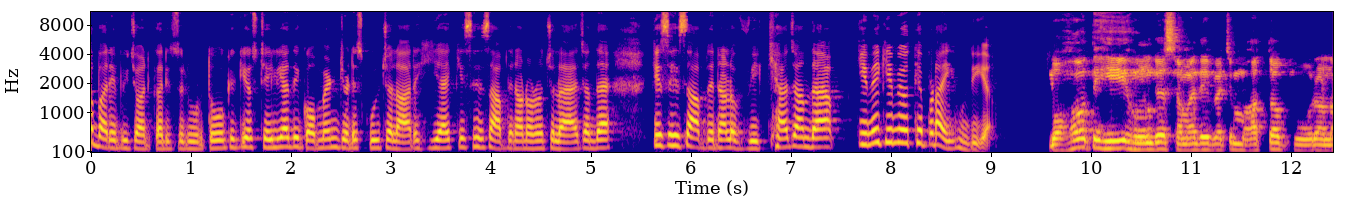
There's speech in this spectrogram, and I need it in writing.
ਆਸਟ੍ਰੇਲੀਆ ਬਾਰੇ ਵੀ ਜਾਣਕਾਰੀ ਜ਼ਰੂਰ ਦਿਓ ਕਿਉਂਕਿ ਆਸਟ੍ਰੇਲੀਆ ਦੀ ਗਵਰਨਮੈਂਟ ਜਿਹੜੇ ਸਕੂਲ ਚਲਾ ਰਹੀ ਹੈ ਕਿਸ ਹਿਸਾਬ ਦੇ ਨਾਲ ਉਹਨਾਂ ਨੂੰ ਚਲਾਇਆ ਜਾਂਦਾ ਹੈ ਕਿਸ ਹਿਸਾਬ ਦੇ ਨਾਲ ਵੇਖਿਆ ਜਾਂਦਾ ਕਿਵੇਂ ਕਿਵੇਂ ਉੱਥੇ ਪੜ੍ਹਾਈ ਹੁੰਦੀ ਆ ਬਹੁਤ ਹੀ ਹੁਣ ਦੇ ਸਮੇਂ ਦੇ ਵਿੱਚ ਮਹੱਤਵਪੂਰਨ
